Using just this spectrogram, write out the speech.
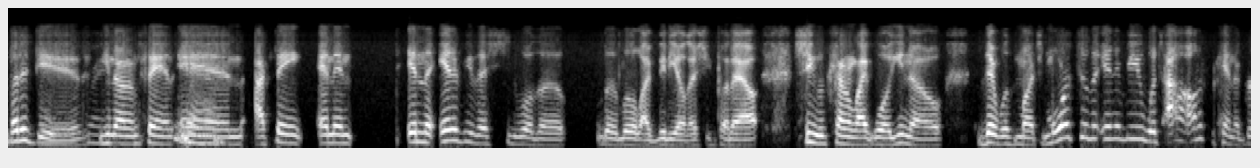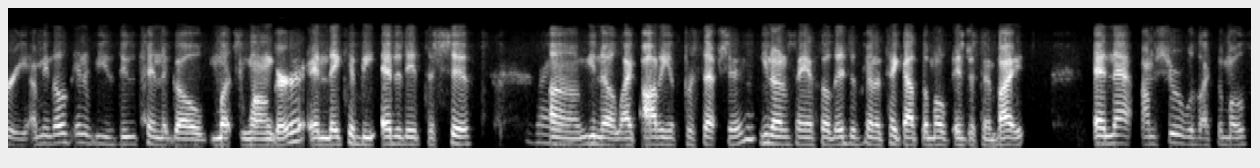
but it did. Right. You know what I'm saying? Yeah. And I think, and then in the interview that she, well, the the little like video that she put out, she was kind of like, well, you know, there was much more to the interview, which I also can agree. I mean, those interviews do tend to go much longer, and they can be edited to shift. Right. Um, you know, like audience perception. You know what I'm saying? So they're just gonna take out the most interesting bites, and that I'm sure was like the most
